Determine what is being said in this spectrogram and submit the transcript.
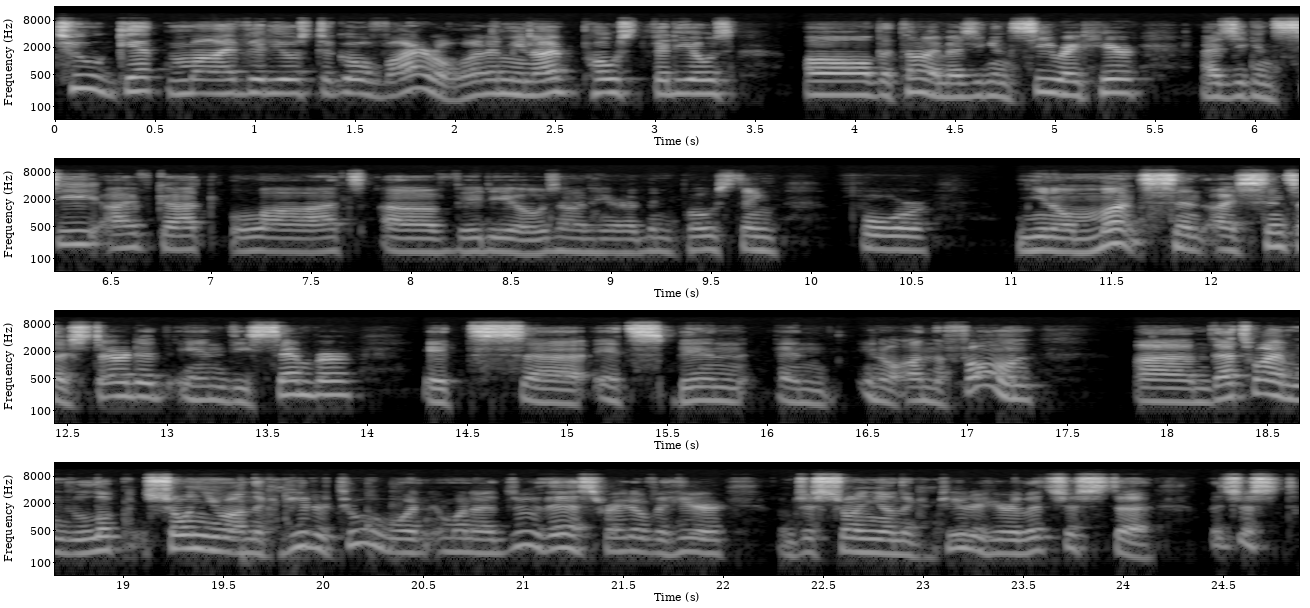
to get my videos to go viral. And I mean I post videos all the time. As you can see right here as you can see I've got lots of videos on here. I've been posting for you know months since I since I started in December. It's uh it's been and you know on the phone um that's why I'm look showing you on the computer too. When when I do this right over here I'm just showing you on the computer here. Let's just uh let's just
